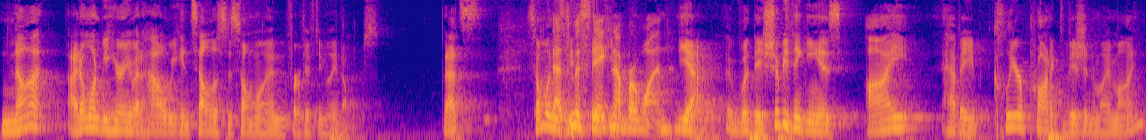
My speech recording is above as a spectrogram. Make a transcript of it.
Not, I don't want to be hearing about how we can sell this to someone for $50 million. That's someone That's mistake thinking- number one. Yeah. What they should be thinking is I have a clear product vision in my mind.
